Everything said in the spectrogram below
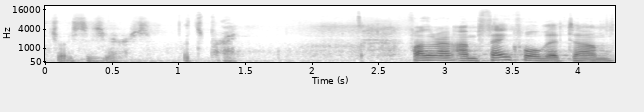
The choice is yours. Let's pray. Father, I'm thankful that um,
